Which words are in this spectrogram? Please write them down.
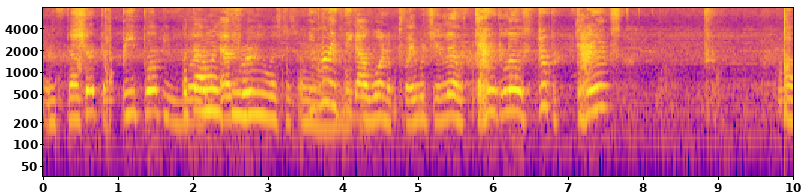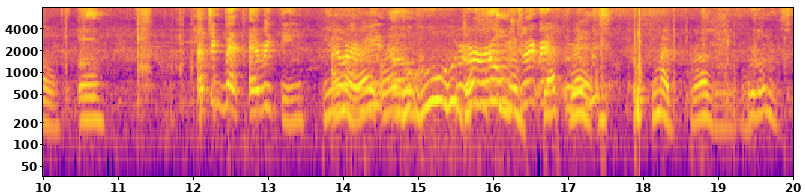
and stuff. Shut the beep up, you But the only effort. TV was just on. You really think I want to play with your little dank little stupid games? Oh, Um, I take back everything. You know I know, what I right? mean? right? Um, who who, who does this to homies, your right, best friend? You're my brother. We're homies.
